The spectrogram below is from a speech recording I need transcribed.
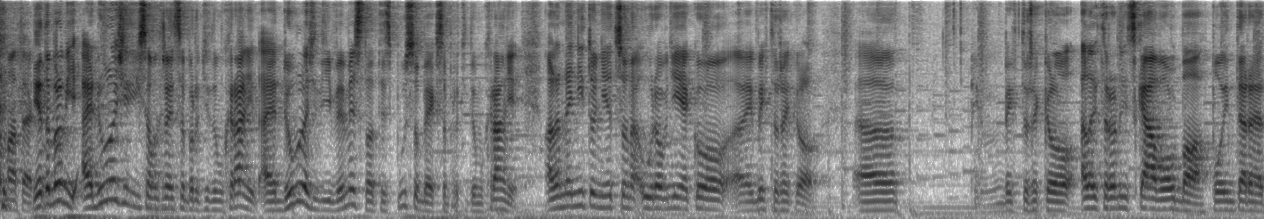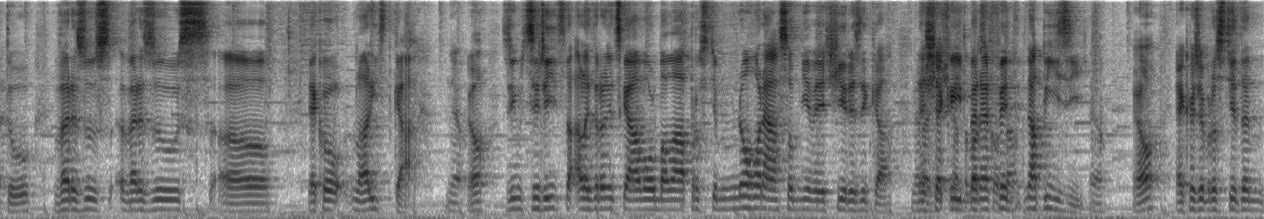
To máte jako... Je to blbý a je důležitý samozřejmě se proti tomu chránit a je důležitý vymyslet ty způsoby, jak se proti tomu chránit. Ale není to něco na úrovni jako, eh, jak bych to řekl, uh, bych to řekl, elektronická volba po internetu versus, versus uh, jako na lístkách. Jo. Jo? Tím chci říct, ta elektronická volba má prostě mnohonásobně větší rizika, než Neladíš jaký na to benefit nabízí. Jo. Jo, jakože prostě ten,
